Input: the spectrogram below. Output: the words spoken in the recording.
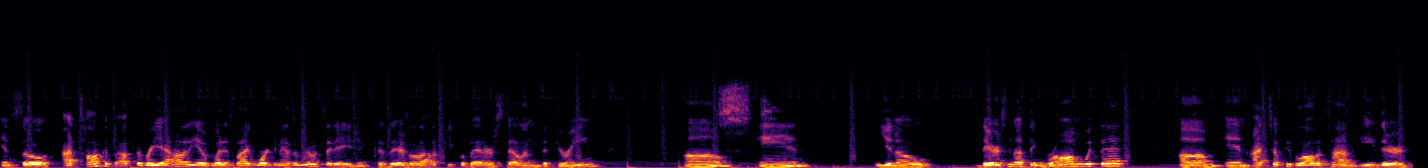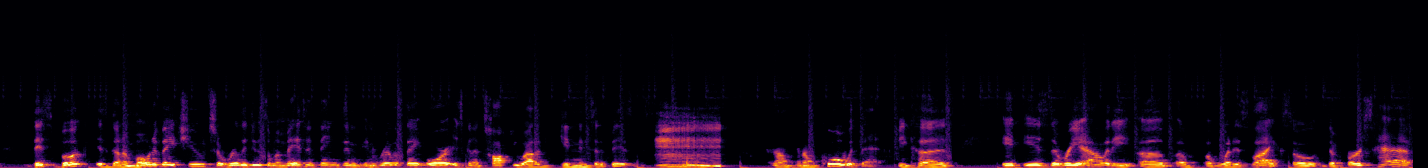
and so i talk about the reality of what it's like working as a real estate agent because there's a lot of people that are selling the dream um and you know there's nothing wrong with that. Um and i tell people all the time either this book is going to motivate you to really do some amazing things in, in real estate or it's going to talk you out of getting into the business. Mm. and I'm, and I'm cool with that because it is the reality of, of, of what it's like. So the first half,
